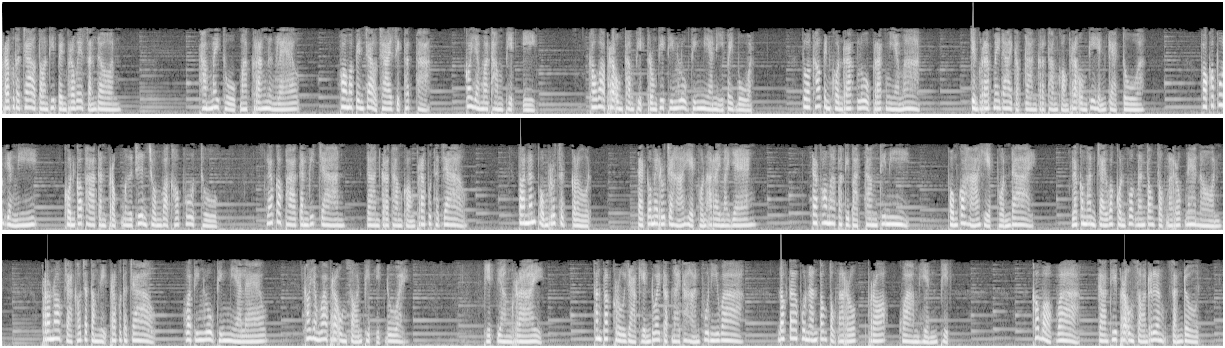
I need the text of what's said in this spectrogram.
พระพุทธเจ้าตอนที่เป็นพระเวสสันดรทำไม่ถูกมาครั้งหนึ่งแล้ว พอมาเป็นเจ้าชายสิทธัตถะ ก็ยังมาทำผิดอีก เขาว่าพระองค์ทำผิดตรงที่ทิ้งลูกทิ้งเมียหนีไปบวช ตัวเขาเป็นคนรักลูกรักเมียมาก จึงรับไม่ได้กับการกระทำของพระองค์ที่เห็นแก่ตัว พอเขาพูดอย่างนี้ คนก็พากันปรบมือชื่นชมว่าเขาพูดถูก แล้วก็พากันวิจารณ์ การกระทำของพระพุทธเจ้า ตอนนั้นผมรู้สึกโกรธ แต่ก็ไม่รู้จะหาเหตุผลอะไรมาแย้ง แต่พอมาปฏิบัติธรรมที่นี่ ผมก็หาเหตุผลได้ แล้วก็มั่นใจว่าคนพวกนั้นต้องตกนรกแน่นอน เพราะนอกจากเขาจะตำหนิพระพุทธเจ้า ว่าทิ้งลูกทิ้งเมียแล้ว เขายังว่าพระองค์สอนผิดอีกด้วย ผิดอย่างไร ท่านพระครูอยากเห็นด้วยกับนายทหารผู้นี้ว่า ด็อกเตอร์ผู้นั้นต้องตกนรก เพราะความเห็นผิด เขาบอกว่าการที่พระองค์สอนเรื่องสันโดษ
